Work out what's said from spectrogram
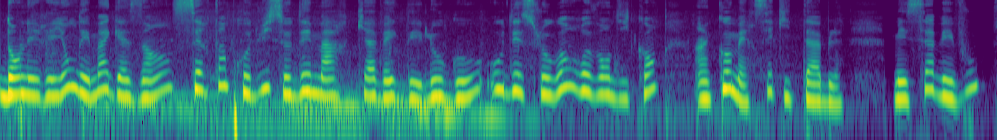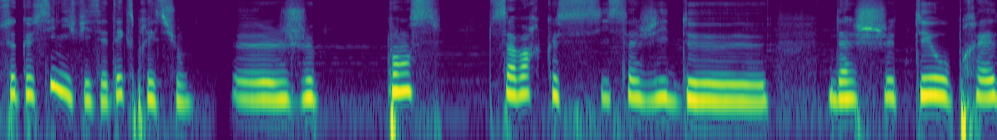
Dans les rayons des magasins, certains produits se démarquent avec des logos ou des slogans revendiquant un commerce équitable. Mais savez-vous ce que signifie cette expression? Euh, Je pense savoir que s'il s'agit de d'acheter auprès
